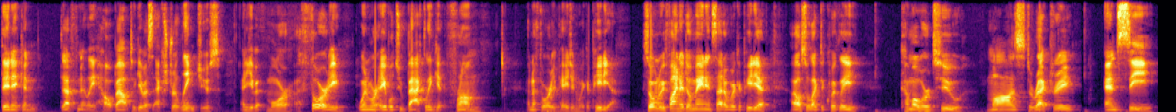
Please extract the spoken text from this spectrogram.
then it can definitely help out to give us extra link juice and give it more authority when we're able to backlink it from an authority page in Wikipedia. So when we find a domain inside of Wikipedia, I also like to quickly come over to Moz directory and see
